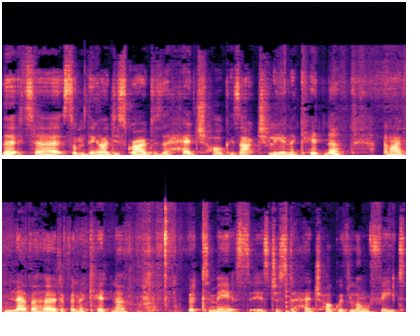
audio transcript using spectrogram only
that uh, something I described as a hedgehog is actually an echidna, and I've never heard of an echidna, but to me it's, it's just a hedgehog with long feet.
